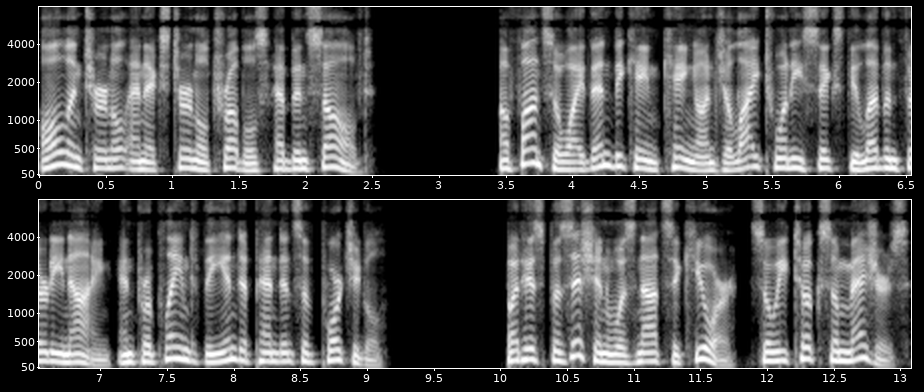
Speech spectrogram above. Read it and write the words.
all internal and external troubles have been solved. Afonso I then became king on July 26, 1139, and proclaimed the independence of Portugal. But his position was not secure, so he took some measures.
